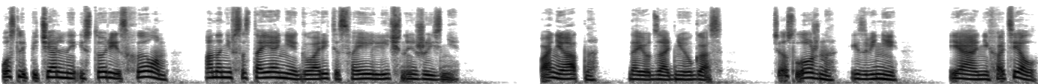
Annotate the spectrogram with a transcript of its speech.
После печальной истории с Хелом она не в состоянии говорить о своей личной жизни. «Понятно», — даёт заднюю газ. Все сложно, извини. Я не хотел.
